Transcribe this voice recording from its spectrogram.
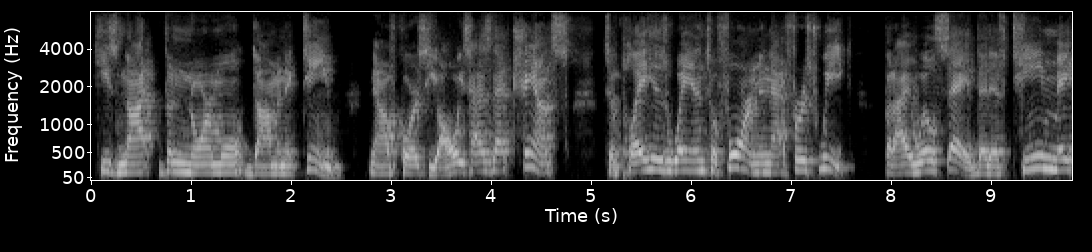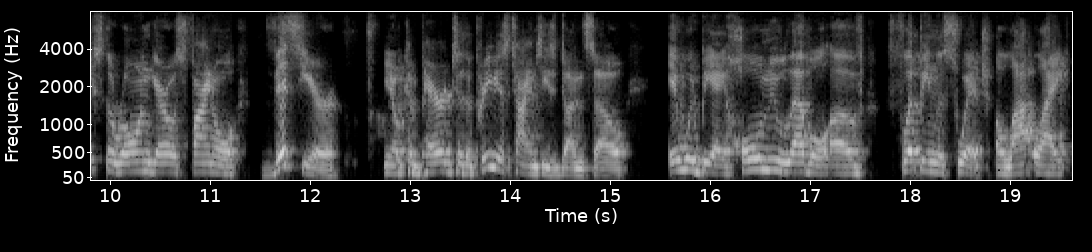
He's not the normal Dominic Thiem. Now, of course, he always has that chance to play his way into form in that first week. But I will say that if Thiem makes the Roland Garros final this year, you know, compared to the previous times he's done so, it would be a whole new level of flipping the switch, a lot like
